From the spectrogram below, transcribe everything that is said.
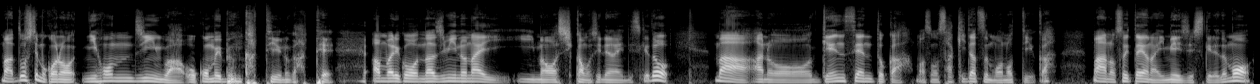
まあ、どうしてもこの日本人はお米文化っていうのがあって、あんまりこう、馴染みのない言い回しかもしれないんですけど、まあ、あの、厳選とか、まあ、その先立つものっていうか、まあ、あの、そういったようなイメージですけれども、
